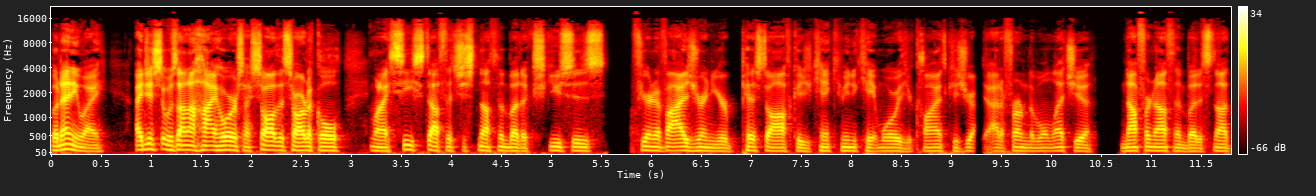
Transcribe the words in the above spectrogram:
but anyway, I just was on a high horse. I saw this article. When I see stuff that's just nothing but excuses, if you're an advisor and you're pissed off because you can't communicate more with your clients because you're at a firm that won't let you, not for nothing, but it's not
